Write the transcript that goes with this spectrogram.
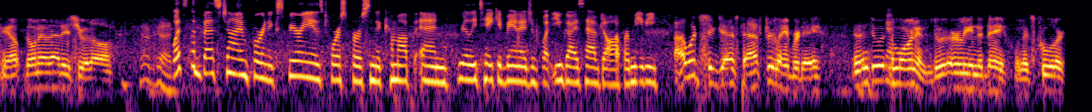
yep. Don't have that issue at all. Oh, good. What's the best time for an experienced horse person to come up and really take advantage of what you guys have to offer? Maybe I would suggest after Labor Day, and then do it in the morning. Do it early in the day when it's cooler.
